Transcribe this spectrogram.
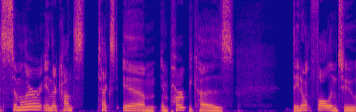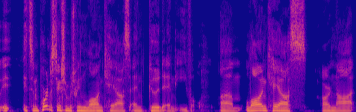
similar in their context, um, in part because they don't fall into it. It's an important distinction between law and chaos and good and evil. Um, law and chaos are not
